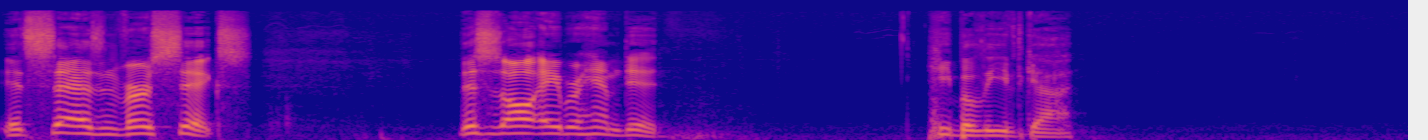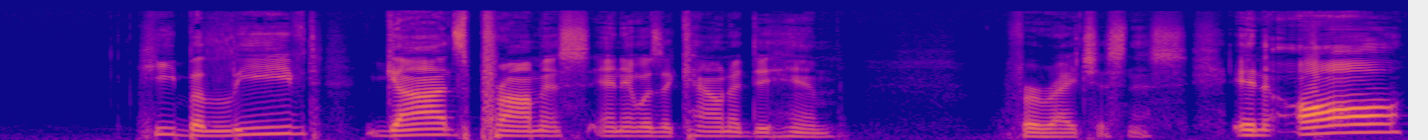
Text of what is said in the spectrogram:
It says in verse 6 this is all Abraham did. He believed God. He believed God's promise, and it was accounted to him for righteousness. In all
